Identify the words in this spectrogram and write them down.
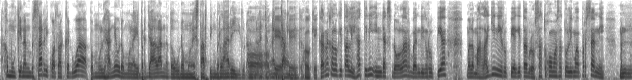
kemungkinan besar di kuartal kedua pemulihannya udah mulai berjalan atau udah mulai starting berlari gitu Oh, oke oke gitu. oke. Karena kalau kita lihat ini indeks dolar banding rupiah melemah lagi nih rupiah kita bro 1,15 persen nih Men-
